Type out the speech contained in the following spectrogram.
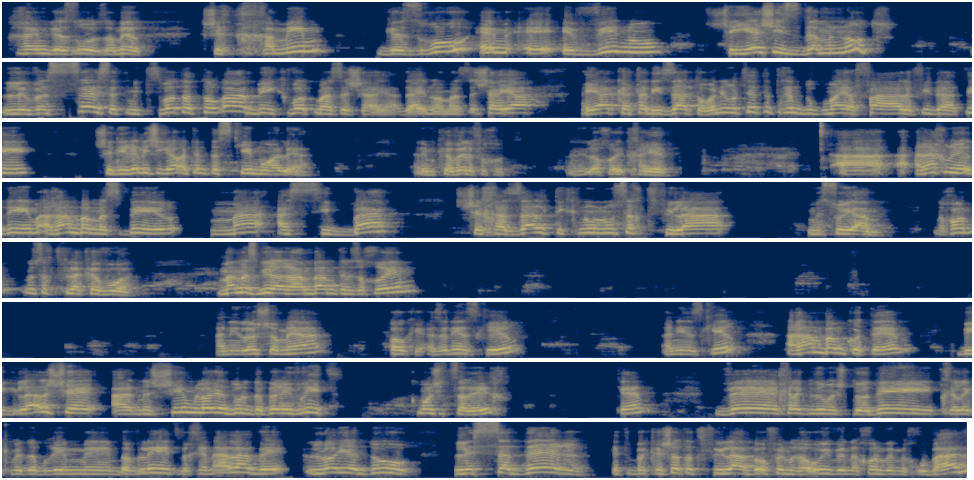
חכמים גזרו. זאת אומרת, כשחכמים גזרו, הם אה, הבינו שיש הזדמנות לבסס את מצוות התורה בעקבות מעשה שהיה. דהיינו, המעשה שהיה היה קטליזטור. אני רוצה לתת לכם דוגמה יפה, לפי דעתי, שנראה לי שגם אתם תסכימו עליה. אני מקווה לפחות, אני לא יכול להתחייב. אנחנו יודעים, הרמב"ם מסביר מה הסיבה שחז"ל תיקנו נוסח תפילה מסוים, נכון? נוסח תפילה קבוע. מה מסביר הרמב"ם, אתם זוכרים? אני לא שומע? אוקיי, אז אני אזכיר. אני אזכיר. הרמב"ם כותב, בגלל שאנשים לא ידעו לדבר עברית כמו שצריך, כן? וחלק מדברים אשדודית, חלק מדברים אה, בבלית וכן הלאה, ולא ידעו לסדר את בקשות התפילה באופן ראוי ונכון ומכובד.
